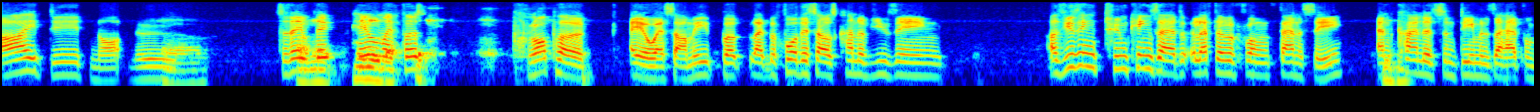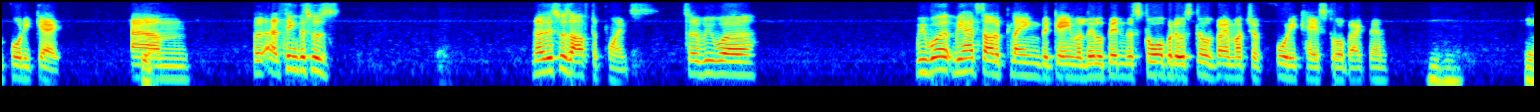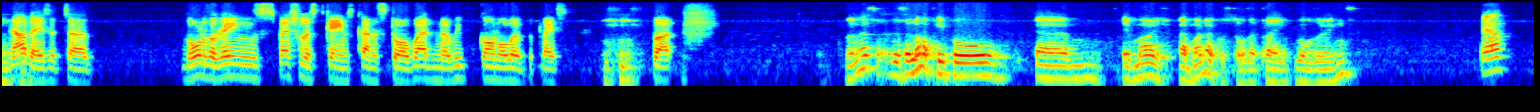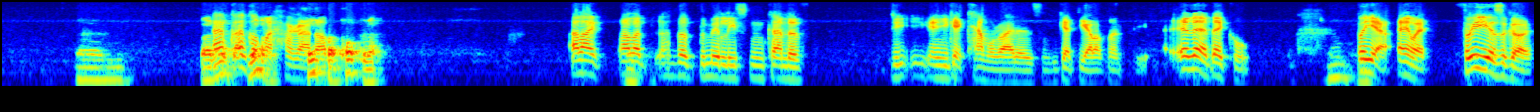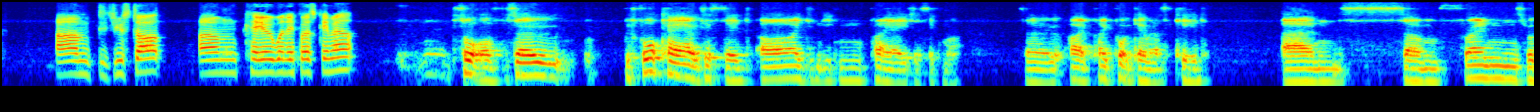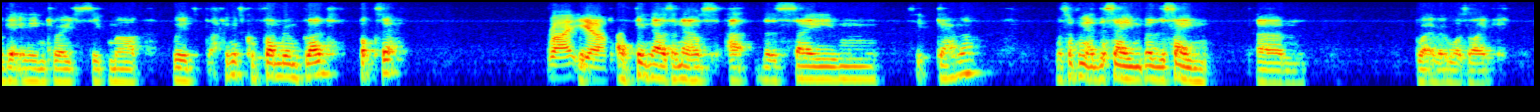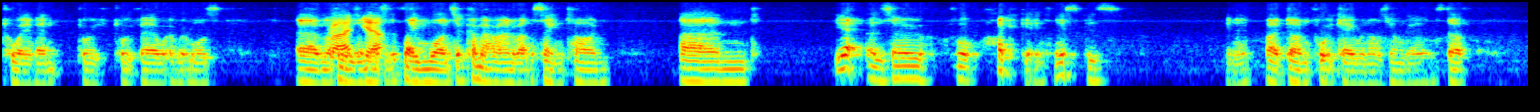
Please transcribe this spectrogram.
I did not know. Uh, so they they KO my first proper AOS army, but like before this, I was kind of using. I was using Tomb Kings I had left over from Fantasy, and mm-hmm. kind of some demons I had from 40k. Um, yeah. but I think this was. No, this was after points. So we were. We were we had started playing the game a little bit in the store, but it was still very much a 40k store back then. Mm-hmm. Yeah, Nowadays, it's a Lord of the Rings specialist games kind of store. Well, I don't know. We've gone all over the place, but well, there's, there's a lot of people um, in my at my local store that play Lord of the Rings. Yeah. Um, but I've, I've got yeah, my Harad up. Quite popular. I like I like the, the Middle Eastern kind of, and you get camel riders and you get the elephant. They're they're cool. But yeah, anyway, three years ago, um, did you start um, KO when they first came out? Sort of. So before KO existed, I didn't even play Age of Sigmar. So I played 40k when I was a kid, and some friends were getting into Age of Sigmar with I think it's called Thunder and Blood box set. Right. Yeah. I think that was announced at the same. Is it GAMA or something at the same at the same um, whatever it was like toy event, toy toy fair, whatever it was. Um, I right, think it was yeah. the same one, so it came out around about the same time. And yeah, and so I thought I could get into this because you know I'd done 40k when I was younger and stuff.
